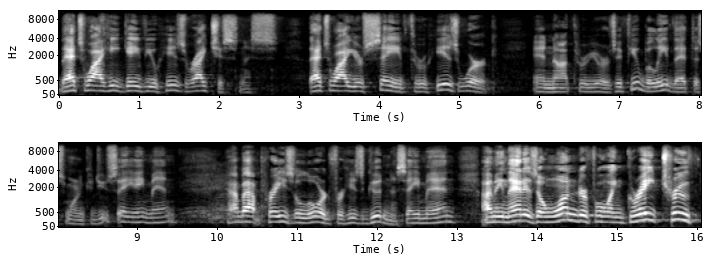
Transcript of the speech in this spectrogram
That's why He gave you His righteousness. That's why you're saved through His work and not through yours. If you believe that this morning, could you say amen? How about praise the Lord for His goodness? Amen. I mean, that is a wonderful and great truth.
